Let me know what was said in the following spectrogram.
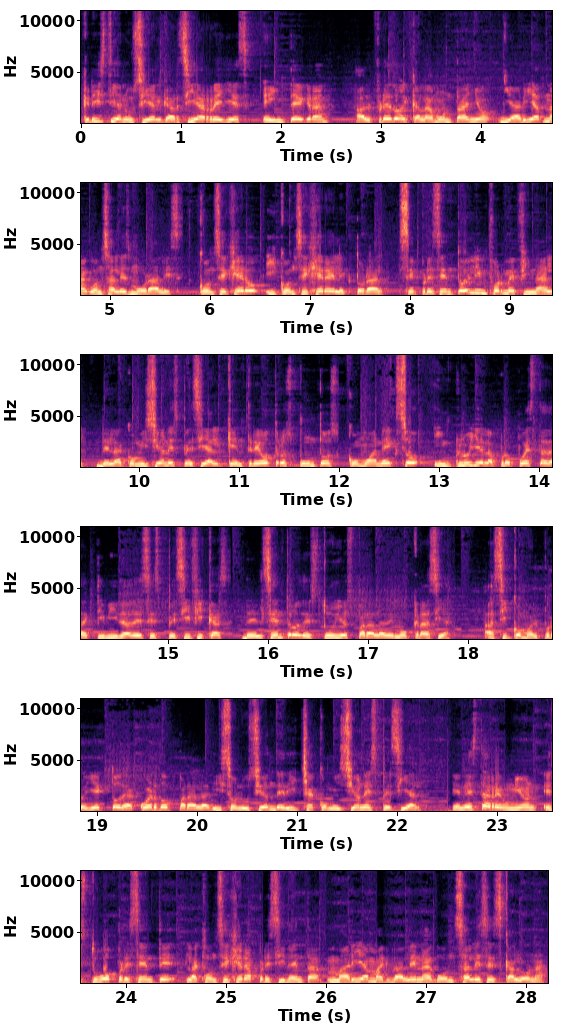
Cristian Uciel García Reyes e integran Alfredo Alcalá Montaño y Ariadna González Morales, consejero y consejera electoral. Se presentó el informe final de la comisión especial que entre otros puntos como anexo incluye la propuesta de actividades específicas del Centro de Estudios para la Democracia, así como el proyecto de acuerdo para la disolución de dicha comisión especial. En esta reunión estuvo presente la consejera presidenta María Magdalena González Escalona,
